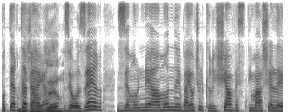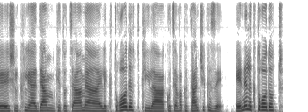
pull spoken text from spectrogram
פותר את וזה הבעיה. עוזר? זה עוזר, זה מונע המון אה, בעיות של קרישה וסתימה של, אה, של כלי הדם כתוצאה מהאלקטרודות, כי לקוצב הקטנצ'יק הזה אין אלקטרודות,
